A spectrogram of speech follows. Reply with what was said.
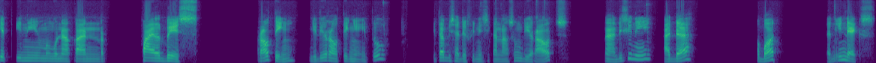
Kit ini menggunakan file based routing, jadi routingnya itu kita bisa definisikan langsung di routes. Nah, di sini ada about dan index.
